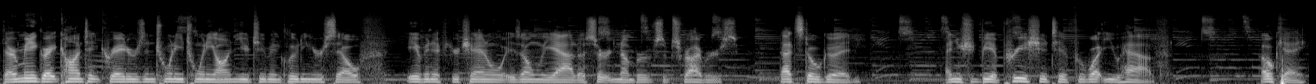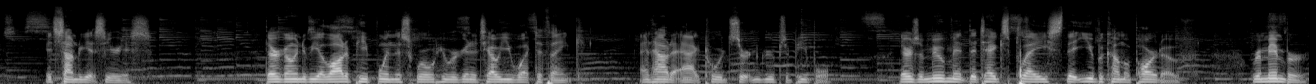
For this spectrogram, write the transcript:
There are many great content creators in 2020 on YouTube, including yourself, even if your channel is only at a certain number of subscribers. That's still good. And you should be appreciative for what you have. Okay, it's time to get serious. There are going to be a lot of people in this world who are going to tell you what to think and how to act towards certain groups of people. There's a movement that takes place that you become a part of. Remember,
